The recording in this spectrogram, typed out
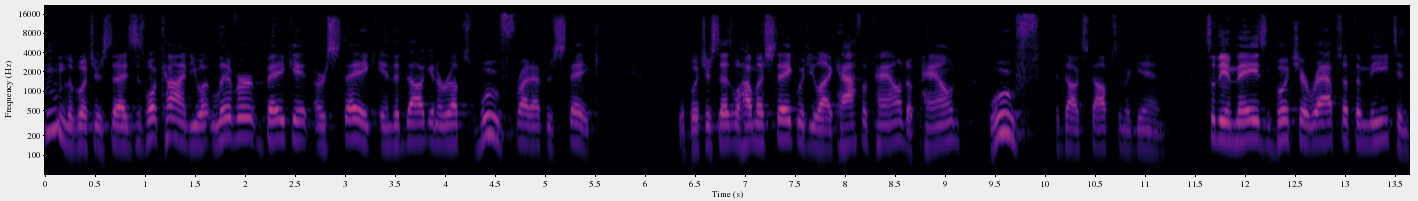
Hmm, the butcher says. He says, What kind? Do you want liver, bacon, or steak? And the dog interrupts, woof, right after steak. So the butcher says, Well, how much steak would you like? Half a pound, a pound? Woof. The dog stops him again. So the amazed butcher wraps up the meat and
